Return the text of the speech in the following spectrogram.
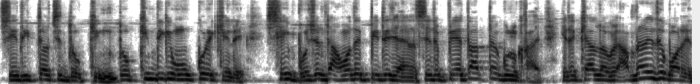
সেই দিকটা হচ্ছে দক্ষিণ। দক্ষিণ দিকে মুখ করে খেলে সেই ভোজনটা আমাদের পেটে যায় না। সেটা প্রেতাত্মাগুলো খায়। এটা খেয়াল রাখবেন। আপনারাই তো বলেন,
